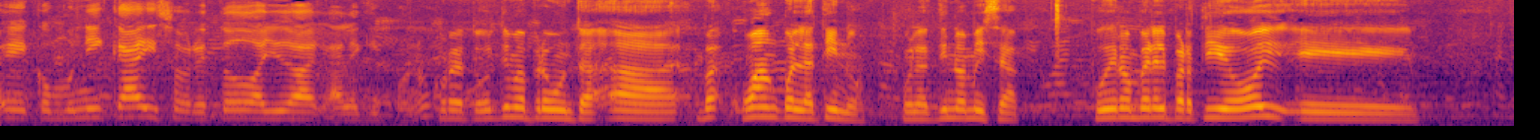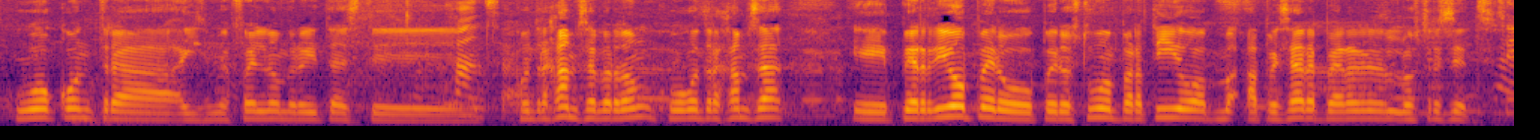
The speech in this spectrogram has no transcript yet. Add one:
eh, comunica y sobre todo ayuda al, equipo, ¿no? Correcto, última pregunta. Ah, Juan con Latino, con Latino a Misa. ¿Pudieron ver el partido hoy? Eh, jugó contra, ahí me fue el nombre ahorita, este, contra Hamza, perdón, jugó contra Hamza, eh, perdió pero, pero estuvo en partido a pesar de perder los tres sets. Sí,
